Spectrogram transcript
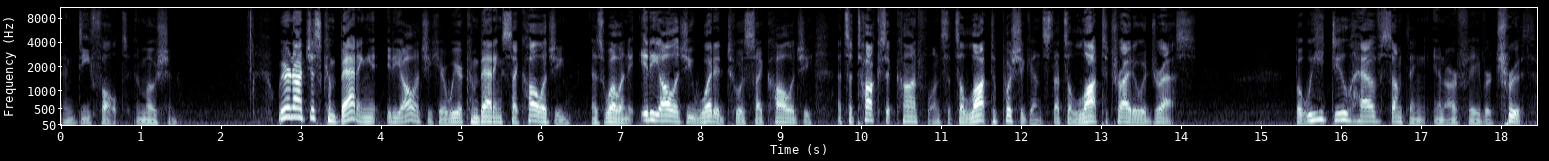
and default emotion. We are not just combating ideology here, we are combating psychology as well, an ideology wedded to a psychology. That's a toxic confluence. That's a lot to push against. That's a lot to try to address. But we do have something in our favor truth.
